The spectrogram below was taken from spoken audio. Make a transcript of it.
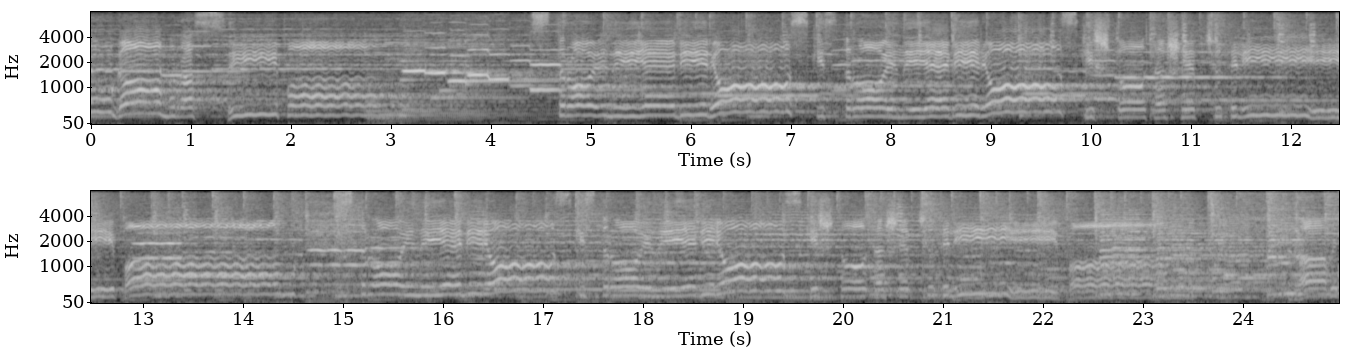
лугам рассыпал. Стройные березки, стройные березки Что-то шепчут липам. Стройные березки, стройные березки Что-то шепчут липам. Травы,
